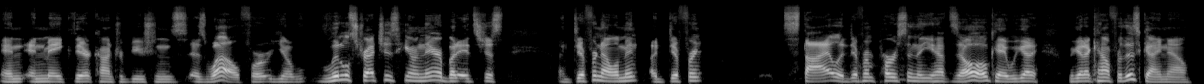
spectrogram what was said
and and make their contributions as well for you know little stretches here and there. But it's just a different element, a different style, a different person that you have to say, oh, okay, we got we got to account for this guy now,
